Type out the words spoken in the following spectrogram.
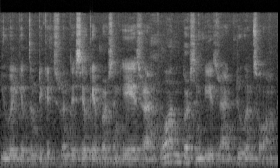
you will give them tickets? And they say, okay, person A is rank one, person B is rank two, and so on.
